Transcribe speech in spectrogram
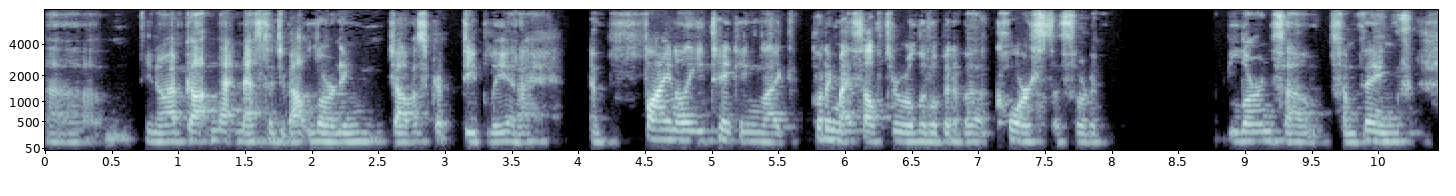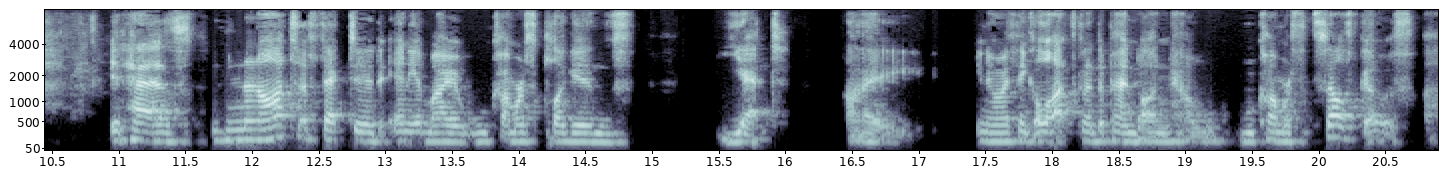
um, you know, I've gotten that message about learning JavaScript deeply, and I am finally taking like putting myself through a little bit of a course to sort of learn some some things. It has not affected any of my WooCommerce plugins yet. I, you know, I think a lot's going to depend on how WooCommerce itself goes, um,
